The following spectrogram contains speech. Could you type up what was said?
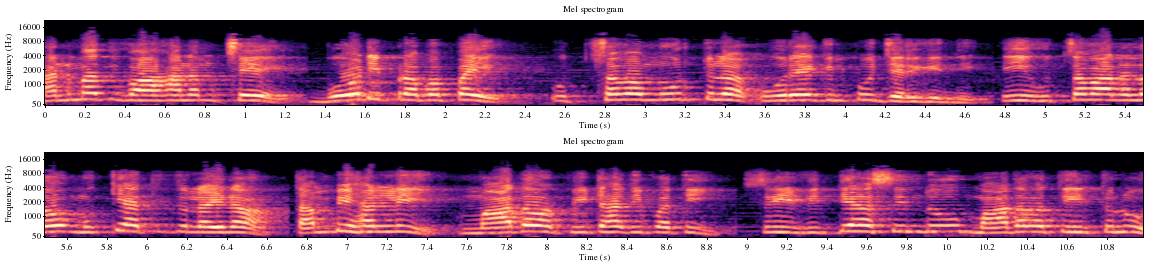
హనుమత్ వాహనం చే బోడి ప్రభపై ఉత్సవమూర్తుల ఊరేగింపు జరిగింది. ఈ ఉత్సవాలలో ముఖ్య అతిథులైన తంబిహల్లి మాధవ పీఠాధిపతి శ్రీ విద్యాసింధు మాధవ తీర్థులు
